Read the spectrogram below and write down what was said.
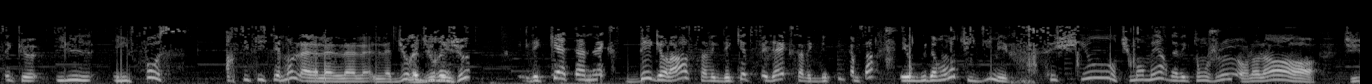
c'est que il, fausse artificiellement la, la- la- durée, du- jeux avec des quêtes annexes dégueulasses, avec des quêtes FedEx, avec des trucs comme ça. Et au bout d'un moment, tu te dis, mais c'est chiant, tu m'emmerdes avec ton jeu, oh là là. Tu,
